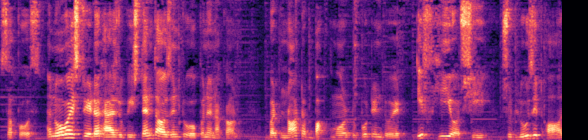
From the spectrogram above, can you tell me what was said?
Suppose a novice trader has rupees 10,000 to open an account but not a buck more to put into it if he or she should lose it all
